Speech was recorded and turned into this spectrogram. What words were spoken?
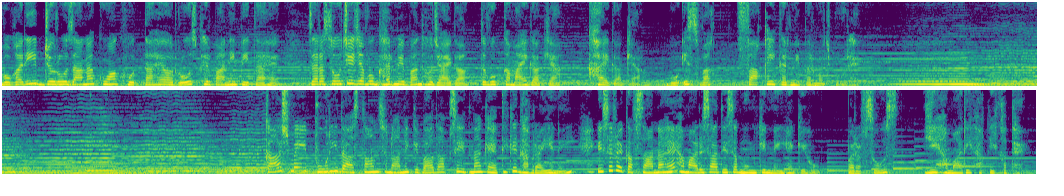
वो गरीब जो रोज़ाना कुआँ खोदता है और रोज फिर पानी पीता है। जरा सोचे जब वो घर में बंद हो जाएगा तो वो कमाएगा क्या, खाएगा क्या? वो इस वक्त फाके करने पर मजबूर है। काश मैं ये पूरी दास्तान सुनाने के बाद आपसे इतना कहती कि घबराइए नहीं, ये सिर्फ़ एक अफसाना है, हमारे साथ ये सब मुमकिन नहीं है कि हो। पर अफसोस, ये हमारी हकीकत है।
